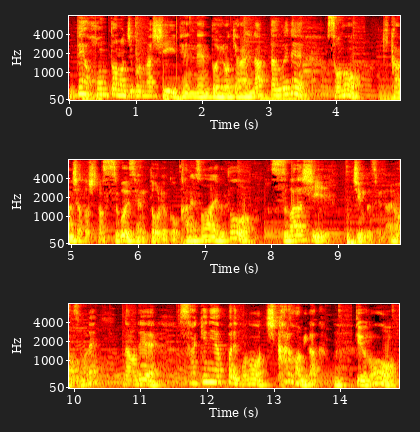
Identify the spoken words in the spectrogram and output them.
で、本当の自分らしい天然と色キャラになった上で、その機関車としてのすごい戦闘力を兼ね備えると、素晴らしい人物になりますよね。なので、先にやっぱりこの力を磨くっていうのを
